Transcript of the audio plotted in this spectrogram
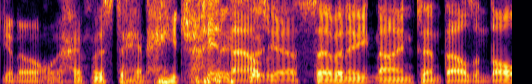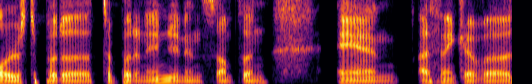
you know, in this day and age, uh, 10,000. yeah, seven, eight, nine, ten thousand dollars to put a to put an engine in something. And I think of a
